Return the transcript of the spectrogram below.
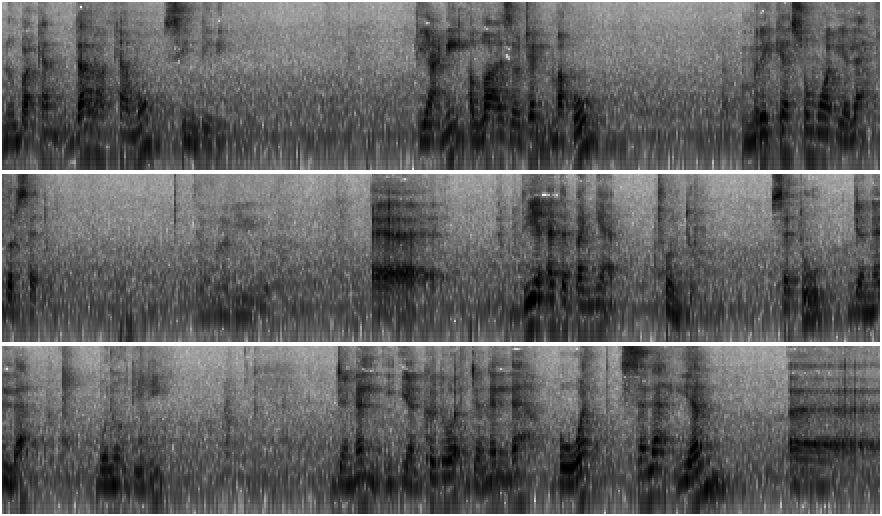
menumbahkan darah kamu sendiri. Yakni Allah Azza wa Jal mahu mereka semua ialah bersatu. Uh, dia ada banyak contoh. Satu janganlah bunuh diri. Jangan yang kedua janganlah buat salah yang uh,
